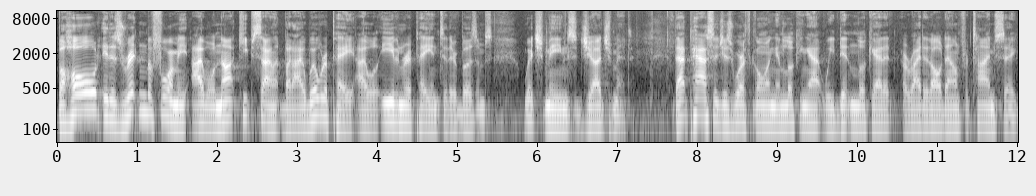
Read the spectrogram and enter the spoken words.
Behold, it is written before me, I will not keep silent, but I will repay, I will even repay into their bosoms, which means judgment. That passage is worth going and looking at. We didn't look at it or write it all down for time's sake.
